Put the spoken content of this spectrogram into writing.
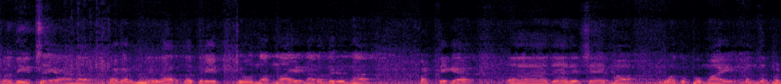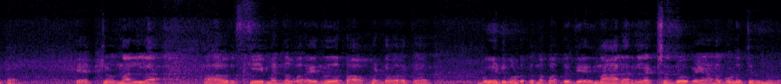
പ്രതീക്ഷയാണ് തകർന്നത്. യഥാർത്ഥത്തിൽ ഏറ്റവും നന്നായി നടന്നിരുന്ന പട്ടിക ജാതി ക്ഷേമ വകുപ്പുമായി ബന്ധപ്പെട്ട് ഏറ്റവും നല്ല ഒരു സ്കീം എന്ന് പറയുന്നത് പാവപ്പെട്ടവർക്ക് വീട് കൊടുക്കുന്ന പദ്ധതിയായിരുന്നു നാലര ലക്ഷം രൂപയാണ് കൊടുത്തിരുന്നത്.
